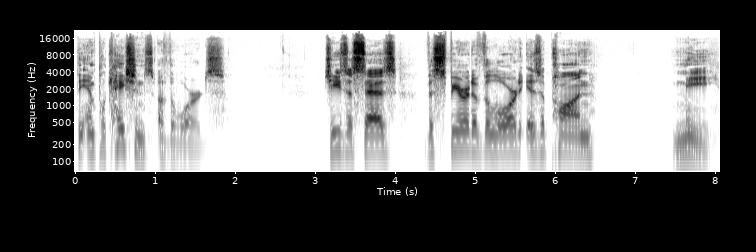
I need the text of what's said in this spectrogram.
the implications of the words. Jesus says, the Spirit of the Lord is upon me.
